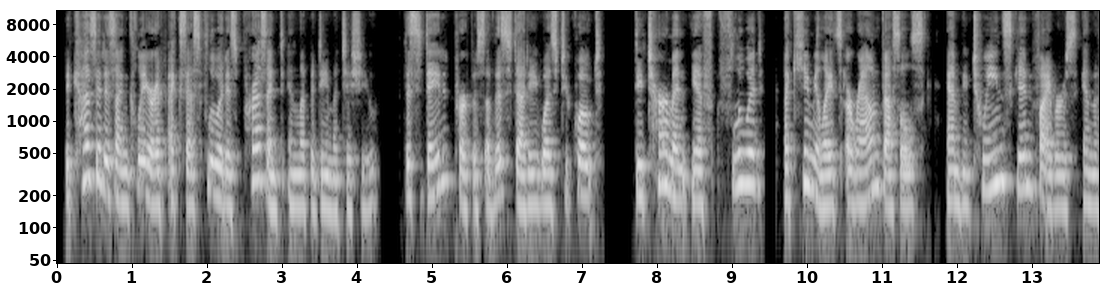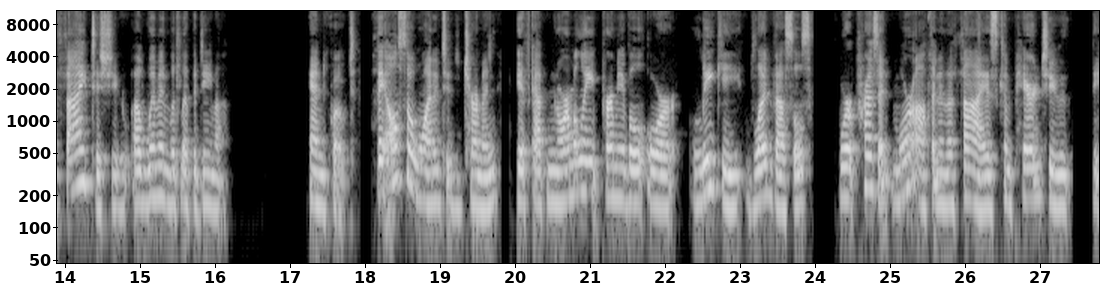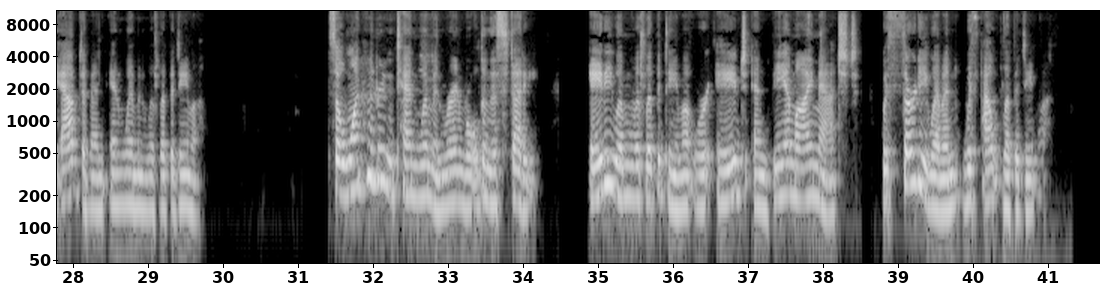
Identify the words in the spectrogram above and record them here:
Because it is unclear if excess fluid is present in lipedema tissue, the stated purpose of this study was to quote, determine if fluid accumulates around vessels and between skin fibers in the thigh tissue of women with lipedema. End quote. They also wanted to determine if abnormally permeable or leaky blood vessels were present more often in the thighs compared to the abdomen in women with lipedema. So 110 women were enrolled in this study. 80 women with lipedema were age and BMI matched with 30 women without lipedema.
